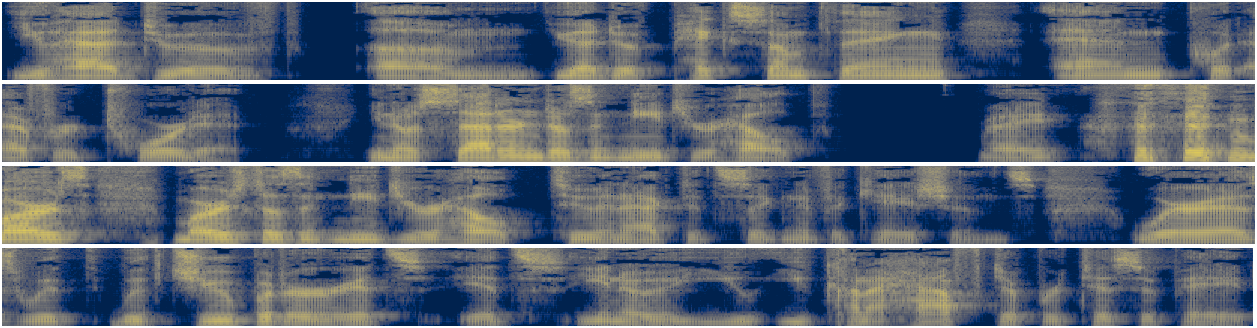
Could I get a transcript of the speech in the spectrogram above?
you had to have um, you had to have picked something and put effort toward it. You know, Saturn doesn't need your help, right? Mars Mars doesn't need your help to enact its significations. Whereas with with Jupiter, it's it's you know you you kind of have to participate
